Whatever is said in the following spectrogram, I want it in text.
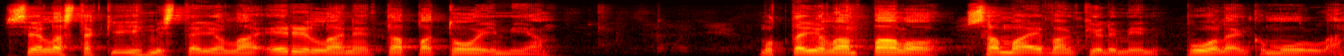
sellaistakin ihmistä, jolla on erilainen tapa toimia, mutta jolla on palo sama evankeliumin puoleen kuin mulla?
